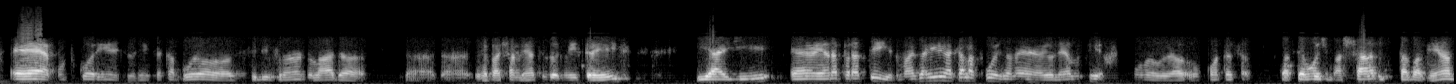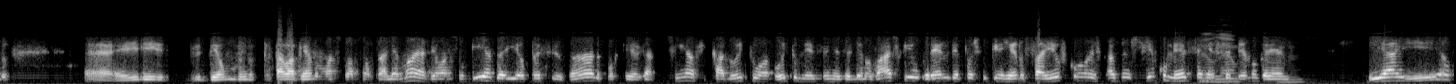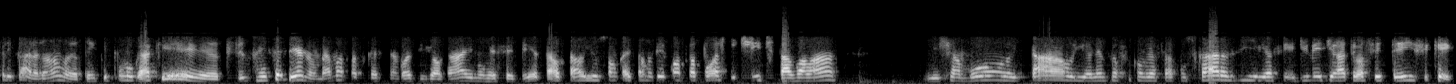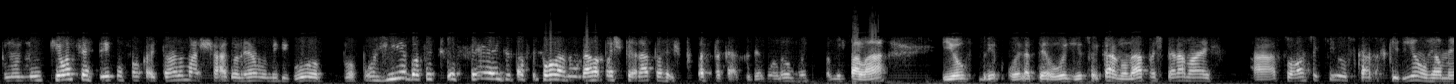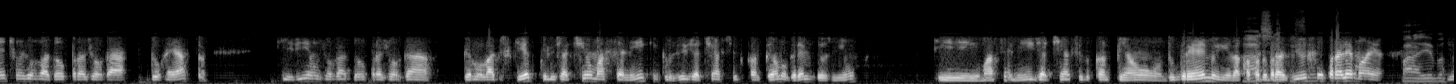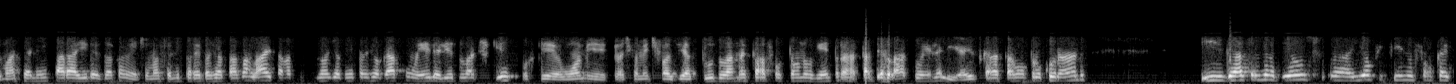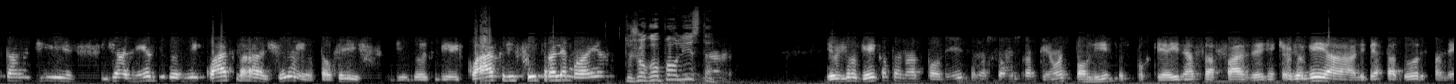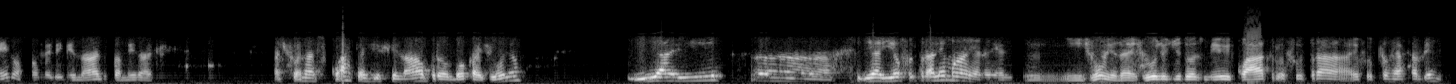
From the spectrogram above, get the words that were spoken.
É, contra o Corinthians. A gente acabou ó, se livrando lá da, da, da, do rebaixamento em 2003 e aí é, era para ter ido. Mas aí aquela coisa, né? Eu lembro que eu, eu, conto essa, até hoje Machado estava vendo, é, ele deu estava vendo uma situação para a Alemanha, deu uma subida e eu precisando, porque eu já tinha ficado oito, oito meses sem receber no Vasco e o Grêmio, depois que o Guerreiro saiu, ficou quase uns cinco meses sem eu receber lembro. no Grêmio. Uhum. E aí eu falei, cara, não, eu tenho que ir para um lugar que eu preciso receber, não dá mais para ficar esse negócio de jogar e não receber, tal, tal. E o São Caetano veio com a proposta, o Tite estava lá, me chamou e tal, e eu lembro que eu fui conversar com os caras e assim, de imediato eu aceitei e fiquei. No, no que eu acertei com o São Caetano, o Machado, eu lembro, me ligou, pô, pô Giba, o que você fez? E tal, pô, não dava para esperar a tua resposta, cara, demorou muito para me falar. E eu brinco com ele até hoje, isso, falei, cara, não dá para esperar mais. A sorte é que os caras queriam realmente um jogador para jogar do resto, queriam um jogador para jogar pelo lado esquerdo, porque ele já tinha o Marcelinho, que inclusive já tinha sido campeão no Grêmio em 2001, e o Marcelinho já tinha sido campeão do Grêmio e da Copa ah, do Brasil e foi para a Alemanha. Paraíba. E o Marcelinho Paraíba, exatamente. O Marcelinho Paraíba já estava lá e estava precisando de alguém para jogar com ele ali do lado esquerdo, porque o homem praticamente fazia tudo lá, mas estava faltando alguém para tabelar com ele ali. Aí os caras estavam procurando e graças a Deus, aí eu fiquei no São Caetano de janeiro de 2004 a junho, talvez, de 2004 e fui para a Alemanha. Tu jogou Paulista? Eu joguei Campeonato Paulista, nós somos campeões paulistas, porque aí nessa fase a gente, eu joguei a Libertadores também, nós fomos eliminados também nas, acho que foi nas quartas de final para o Boca Júnior. E aí ah, e aí eu fui para a Alemanha, né? Em, em, junho, né? Julho de 2004 eu fui para eu fui para o Hertha Berlim.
